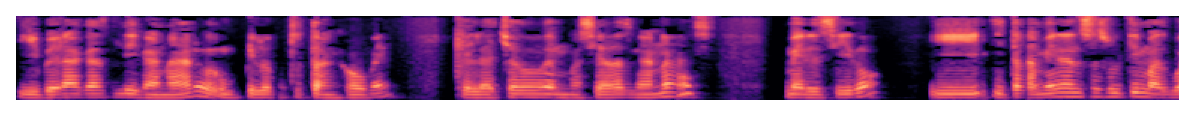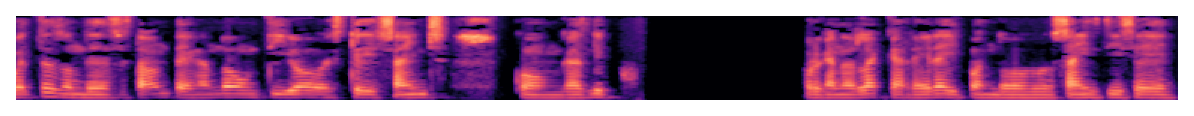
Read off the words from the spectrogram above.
Y ver a Gasly ganar, un piloto tan joven, que le ha echado demasiadas ganas, merecido. Y, y también en esas últimas vueltas donde se estaban pegando un tiro este Sainz con Gasly por ganar la carrera y cuando Sainz dice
